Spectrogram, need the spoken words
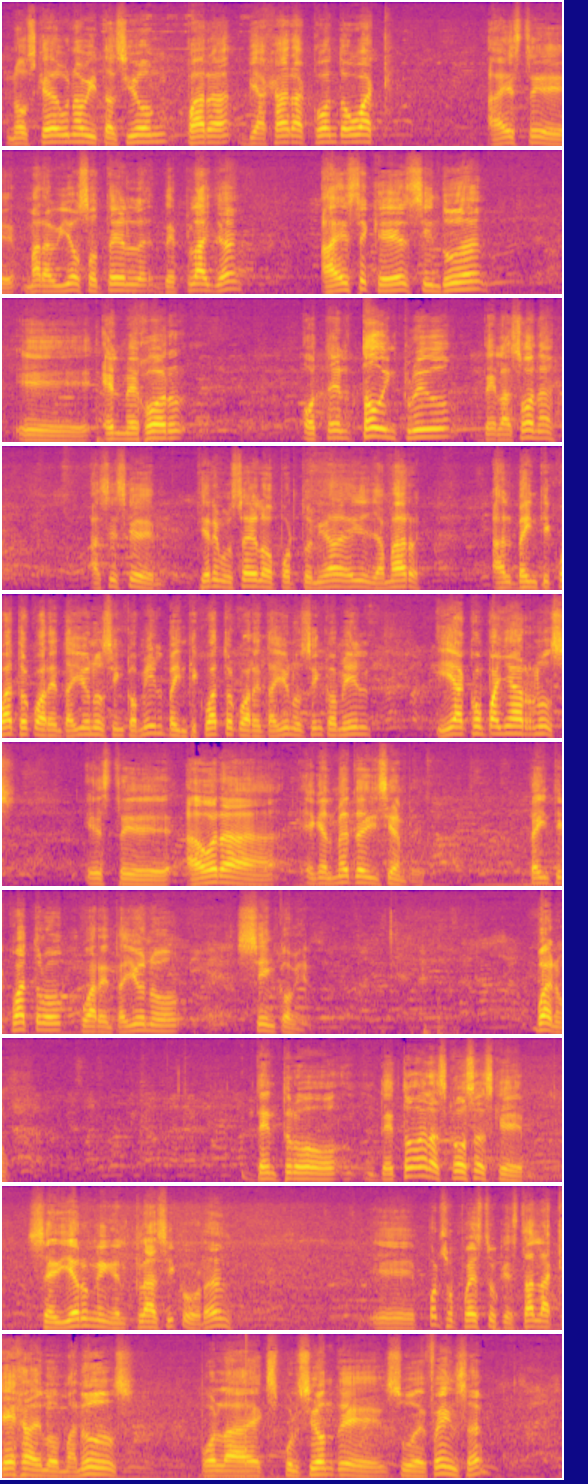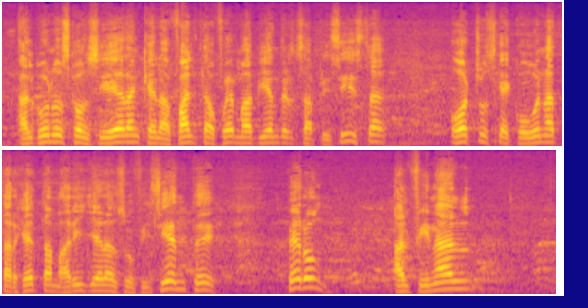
nos queda una habitación para viajar a Condowac, a este maravilloso hotel de playa, a este que es sin duda eh, el mejor hotel todo incluido de la zona Así es que tienen ustedes la oportunidad de llamar al 2441 5000, 2441 5000 y acompañarnos este, ahora en el mes de diciembre. 2441 5000. Bueno, dentro de todas las cosas que se dieron en el clásico, ¿verdad? Eh, por supuesto que está la queja de los manudos por la expulsión de su defensa. Algunos consideran que la falta fue más bien del sapricista, otros que con una tarjeta amarilla era suficiente, pero al final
